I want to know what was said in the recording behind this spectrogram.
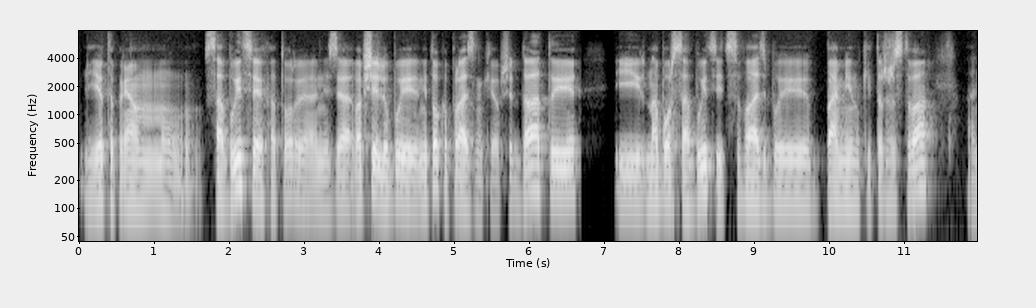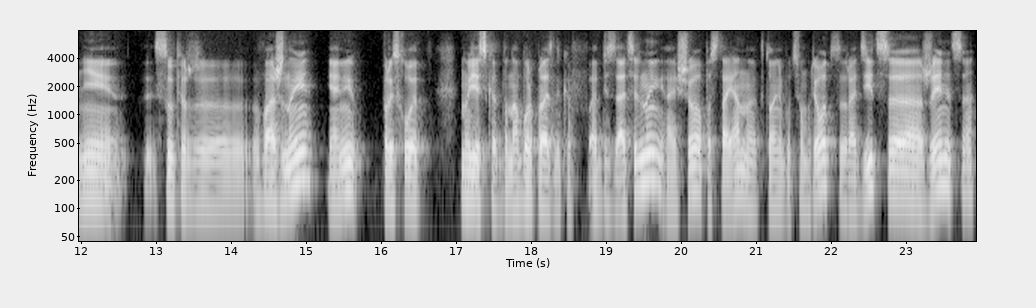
И это прям, ну, события, которые нельзя... Вообще любые, не только праздники, вообще даты и набор событий, свадьбы, поминки, торжества, они супер э, важны, и они происходят ну, есть как бы набор праздников обязательный, а еще постоянно кто-нибудь умрет, родится, женится.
